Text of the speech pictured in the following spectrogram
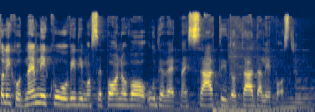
Toliko u dnevniku. Vidimo se ponovo u 19 sati. Do tada lijep pozdrav.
